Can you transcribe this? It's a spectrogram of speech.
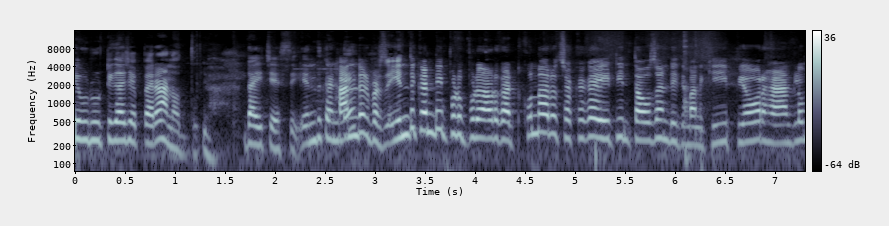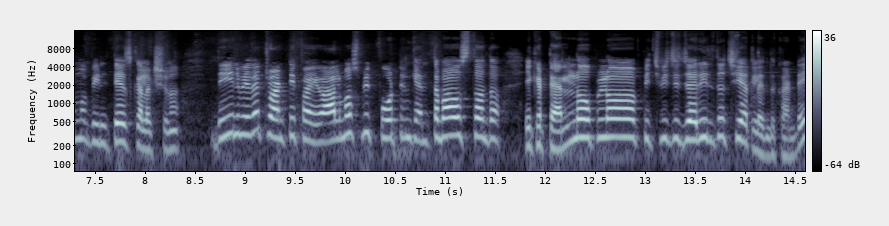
ఈవిడ ఉట్టిగా చెప్పారు అనొద్దు. దయచేసి. ఎందుకంటే హండ్రెడ్ పర్సెంట్. ఎందుకంటే ఇప్పుడు ఇప్పుడు ఆవిడ కట్టుకున్నారు చక్కగా ఎయిటీన్ థౌసండ్ ఇది మనకి ప్యూర్ హ్యాండ్లూమ్ వింటేజ్ కలెక్షన్ దీని మీద ట్వంటీ ఫైవ్ ఆల్మోస్ట్ మీకు ఫోర్టీన్కి ఎంత బాగా వస్తుందో. ఇక టెన్ లోపల పిచ్చి పిచ్చి జరీలతో చీరలు ఎందుకండి?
